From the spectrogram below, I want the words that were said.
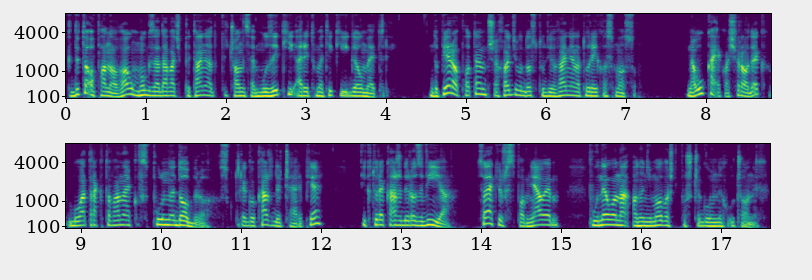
Gdy to opanował, mógł zadawać pytania dotyczące muzyki, arytmetyki i geometrii. Dopiero potem przechodził do studiowania natury i kosmosu. Nauka jako środek była traktowana jako wspólne dobro, z którego każdy czerpie i które każdy rozwija, co jak już wspomniałem, wpłynęło na anonimowość poszczególnych uczonych.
